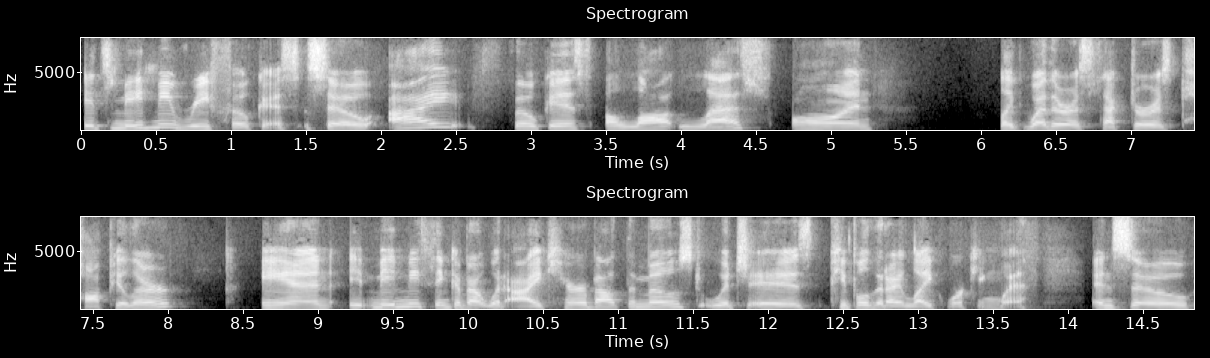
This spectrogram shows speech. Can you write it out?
it's made me refocus. So I focus a lot less on like whether a sector is popular. And it made me think about what I care about the most, which is people that I like working with. And so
